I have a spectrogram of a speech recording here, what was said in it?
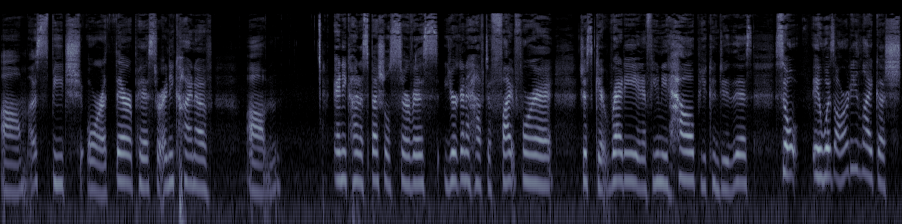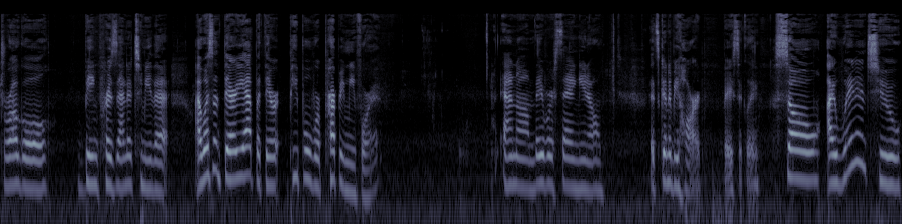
um, a speech or a therapist or any kind of um, any kind of special service. You're going to have to fight for it. Just get ready. And if you need help, you can do this. So it was already like a struggle being presented to me that I wasn't there yet, but there people were prepping me for it. And um, they were saying, you know, it's going to be hard, basically. So I went into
